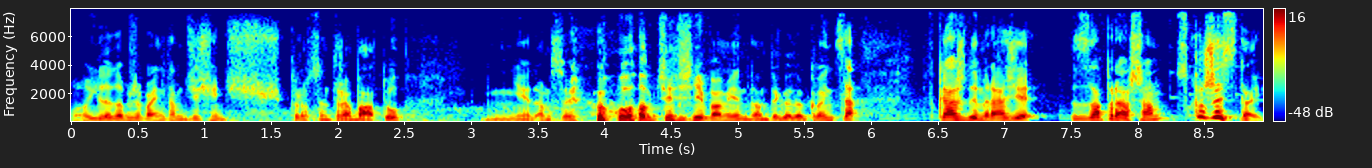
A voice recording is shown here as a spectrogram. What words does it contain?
o ile dobrze pamiętam, 10% rabatu. Nie dam sobie obciąć, nie pamiętam tego do końca. W każdym razie zapraszam, skorzystaj.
